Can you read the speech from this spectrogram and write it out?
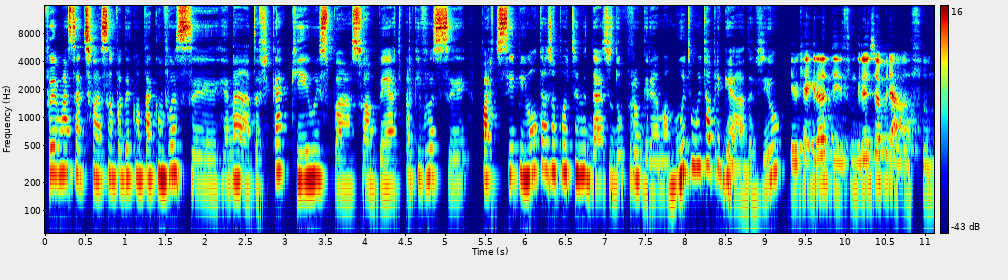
Foi uma satisfação poder contar com você, Renata. Fica aqui o espaço aberto para que você participe em outras oportunidades do programa. Muito, muito obrigada, viu? Eu que agradeço. Um grande abraço.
